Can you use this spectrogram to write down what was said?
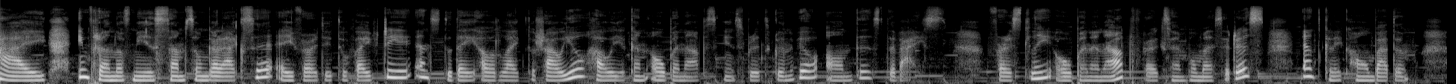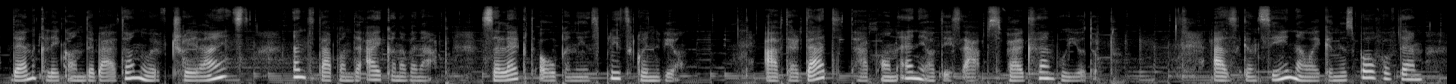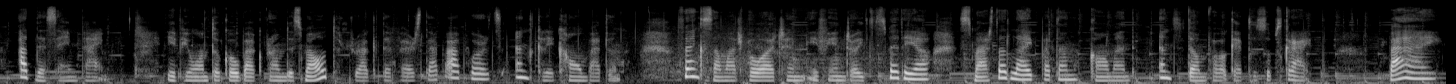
Hi, in front of me is Samsung Galaxy A32 5G and today I would like to show you how you can open apps in split screen view on this device. Firstly, open an app, for example messages, and click home button. Then click on the button with three lines and tap on the icon of an app. Select open in split screen view. After that, tap on any of these apps, for example YouTube. As you can see, now I can use both of them at the same time. If you want to go back from this mode, drag the first step upwards and click home button. Thanks so much for watching, if you enjoyed this video, smash that like button, comment and don't forget to subscribe. Bye!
